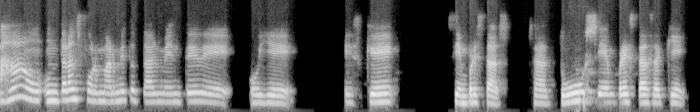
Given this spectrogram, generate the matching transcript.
ajá, un, transformarme totalmente de, oye, es que siempre estás, o sea, tú siempre estás aquí.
